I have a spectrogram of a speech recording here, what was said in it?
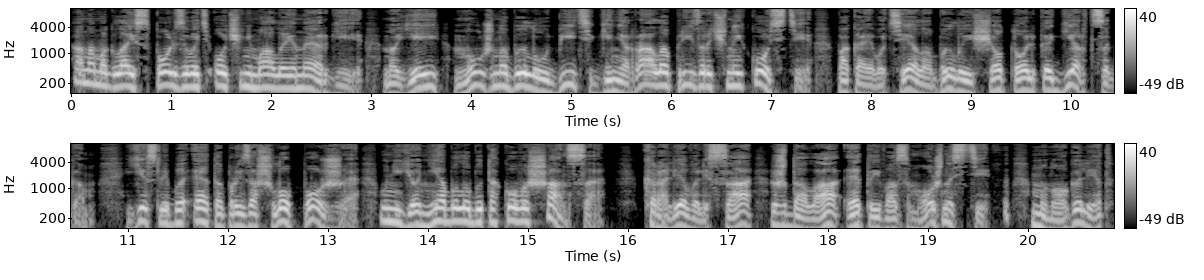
она могла использовать очень мало энергии, но ей нужно было убить генерала призрачной кости, пока его тело было еще только герцогом. Если бы это произошло позже, у нее не было бы такого шанса. Королева леса ждала этой возможности много лет.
